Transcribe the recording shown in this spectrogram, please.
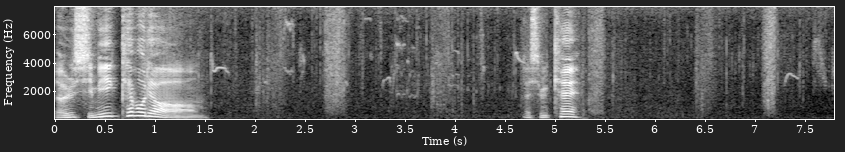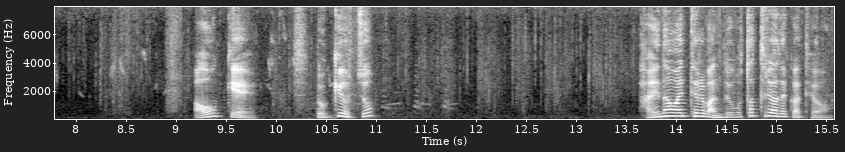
열심히 캐버렴 열심히 캐. 아홉 개. 몇 개였죠? 다이나마이트를 만들고 터트려야 될 것 같아요.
